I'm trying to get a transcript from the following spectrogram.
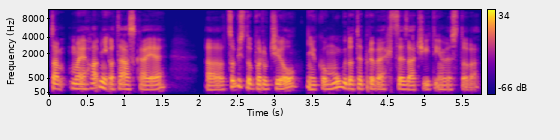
ta moje hlavní otázka je, uh, co bys doporučil někomu, kdo teprve chce začít investovat?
